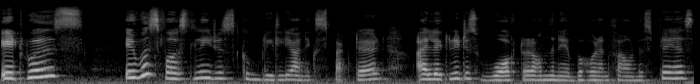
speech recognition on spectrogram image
It was it was firstly just completely unexpected. I literally just walked around the neighborhood and found this place,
